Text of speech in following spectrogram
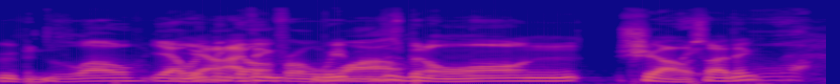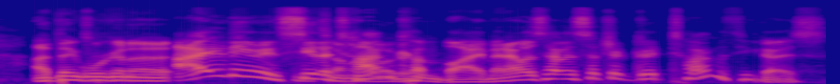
We've been low. Yeah, we've been I going for a while. This has been a long show, so I think I think we're gonna. I didn't even see the time about come by, man. I was having such a good time with you guys.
